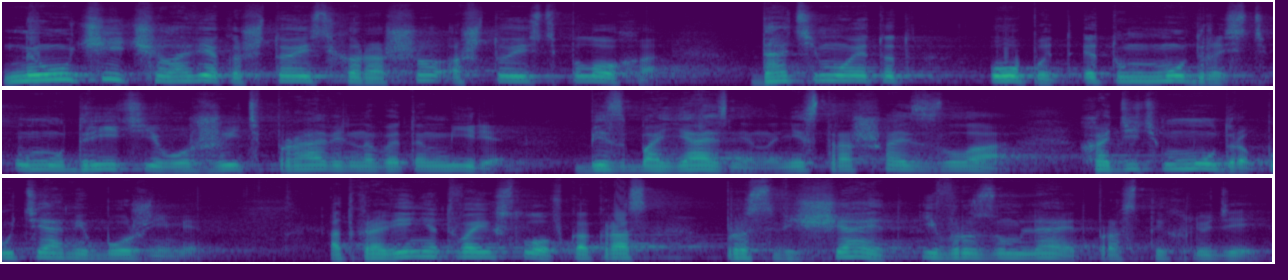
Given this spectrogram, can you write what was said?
научить человека, что есть хорошо, а что есть плохо, дать ему этот опыт, эту мудрость, умудрить его жить правильно в этом мире, безбоязненно, не страшась зла, ходить мудро путями Божьими. Откровение твоих слов как раз просвещает и вразумляет простых людей.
